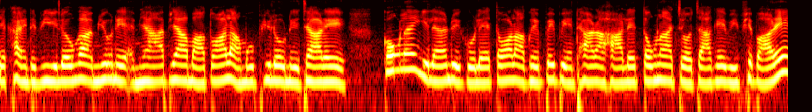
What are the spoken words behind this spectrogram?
ရခိုင်တပြည်လုံးကမြို့နယ်အများအပြားမှာသွာလာမှုပြုလုပ်နေကြတဲ့ကုန်းလန်းရေလန်းတွေကိုလည်းသွာလာခွင့်ပိတ်ပင်ထားတာဟာလည်း၃လကျော်ကြာခဲ့ပြီဖြစ်ပါတယ်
